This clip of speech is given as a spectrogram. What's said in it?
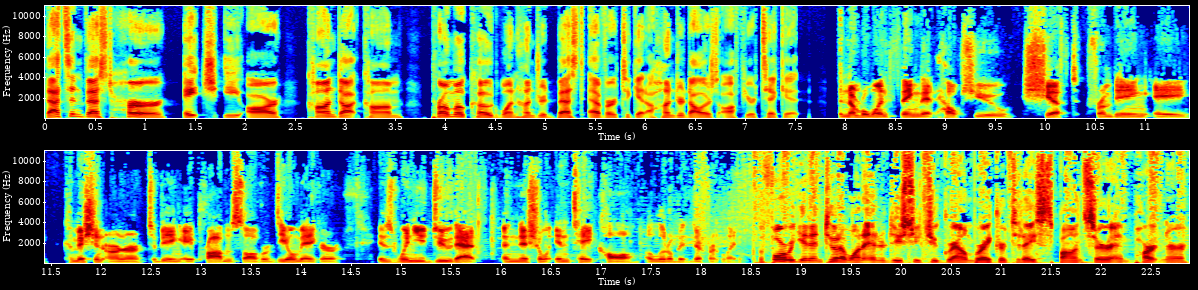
That's investher, H E R, con.com promo code 100 best ever to get $100 off your ticket. The number one thing that helps you shift from being a commission earner to being a problem solver deal maker is when you do that initial intake call a little bit differently. Before we get into it, I want to introduce you to Groundbreaker, today's sponsor and partner.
